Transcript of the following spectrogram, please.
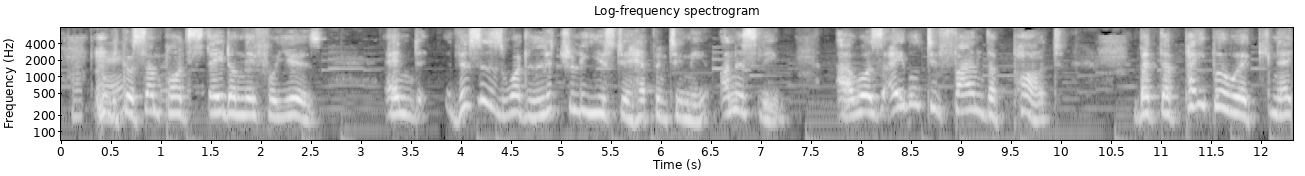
okay. because some parts stayed on there for years. And this is what literally used to happen to me. Honestly, I was able to find the part, but the paperwork, now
